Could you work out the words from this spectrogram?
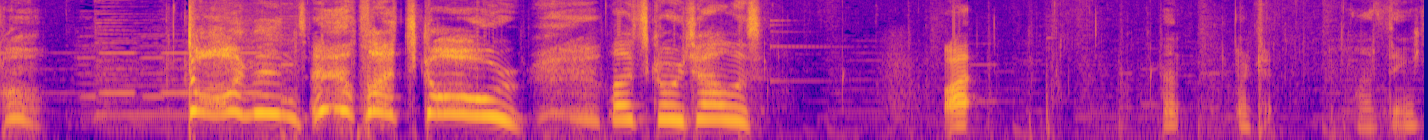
Diamonds! Let's go! Let's go, Talos! I... Okay, I think...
